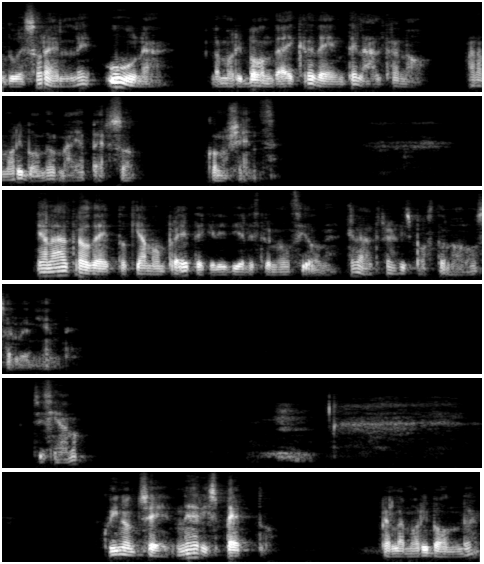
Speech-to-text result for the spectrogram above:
due sorelle, una, la moribonda è credente, l'altra no, ma la moribonda ormai ha perso conoscenza. E all'altra ho detto, chiama un prete che gli dia l'estrema unzione, e l'altra ha risposto no, non serve a niente. Ci siamo? Qui non c'è né rispetto per la moribonda,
